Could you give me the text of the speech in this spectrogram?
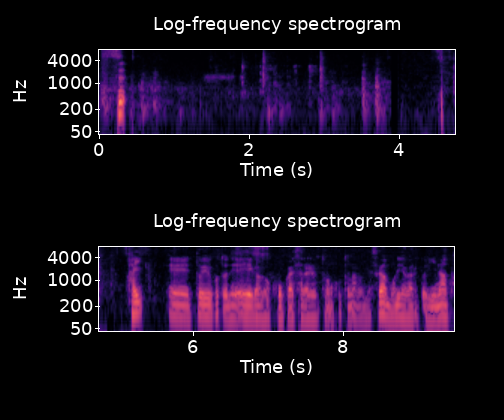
す。はい。えー、ということで映画が公開されるとのことなのですが、盛り上がるといいなと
